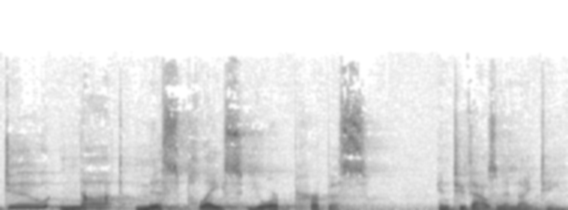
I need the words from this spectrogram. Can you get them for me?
Do not misplace your purpose in 2019.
